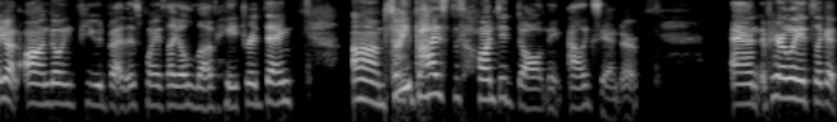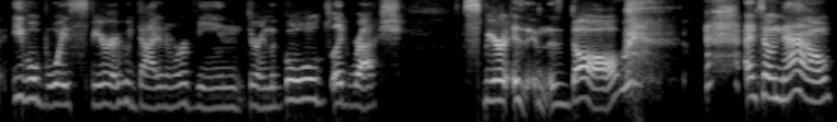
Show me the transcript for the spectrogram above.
like an ongoing feud, but at this point it's like a love hatred thing. Um, so he buys this haunted doll named Alexander. And apparently it's like an evil boy's spirit who died in a ravine during the gold like rush. Spirit is in this doll. and so now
